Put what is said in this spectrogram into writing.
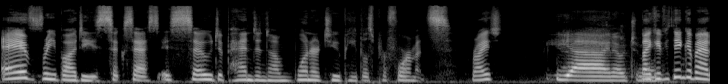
everybody's success is so dependent on one or two people's performance. Right? Yeah, I know what you Like mean. if you think about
